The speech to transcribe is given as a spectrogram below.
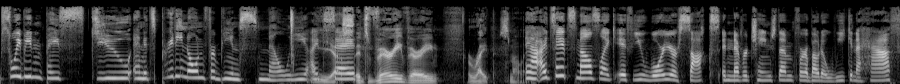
soybean paste stew, and it's pretty known for being smelly. I'd Yes, say. it's very, very ripe smelling. Yeah, I'd say it smells like if you wore your socks and never changed them for about a week and a half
